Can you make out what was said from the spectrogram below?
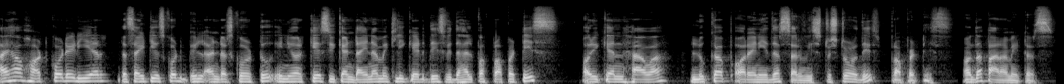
I have hard coded here the site use code build underscore 2 in your case you can dynamically get this with the help of properties or you can have a lookup or any other service to store these properties or the parameters.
